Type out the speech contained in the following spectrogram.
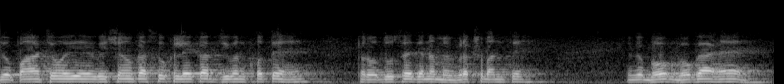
जो पाँचों ये विषयों का सुख लेकर जीवन खोते हैं, पर वो दूसरे जन्म में वृक्ष बनते हैं। क्योंकि भोग भोगा है।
